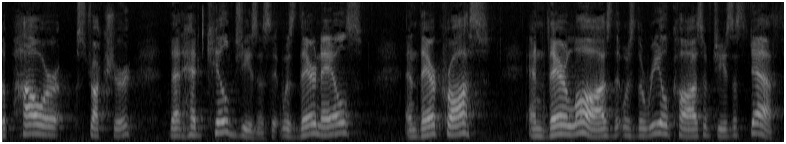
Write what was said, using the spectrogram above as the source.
the power structure that had killed Jesus. It was their nails and their cross and their laws that was the real cause of Jesus' death.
